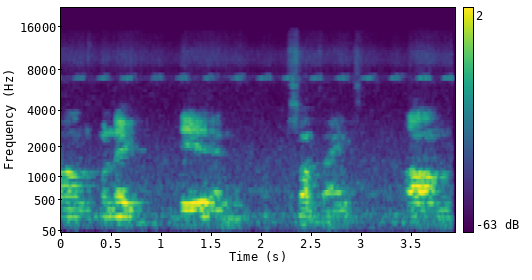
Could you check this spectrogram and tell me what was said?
um, when they did and some things. Um,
